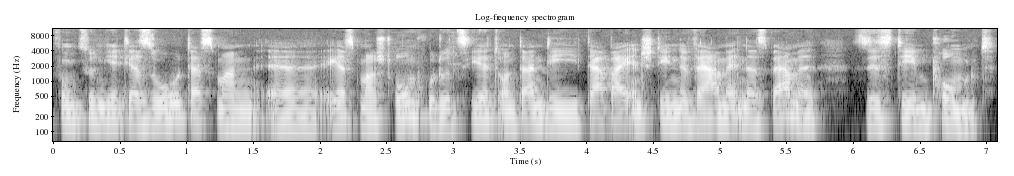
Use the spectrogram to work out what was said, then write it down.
funktioniert ja so, dass man äh, erstmal Strom produziert und dann die dabei entstehende Wärme in das Wärmesystem pumpt.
